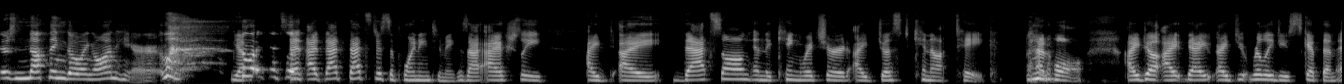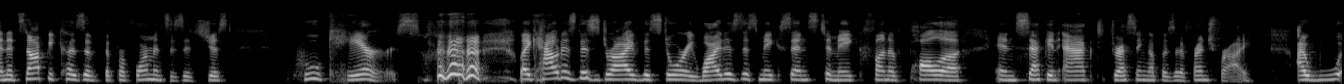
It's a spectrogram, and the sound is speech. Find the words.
there's nothing going on here. yeah. like it's like, and I, that that's disappointing to me because I, I actually I I that song and the King Richard I just cannot take Mm-hmm. at all. I don't I, I I do really do skip them. And it's not because of the performances, it's just who cares? like, how does this drive the story? Why does this make sense to make fun of Paula in second act dressing up as a French fry? I, w-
